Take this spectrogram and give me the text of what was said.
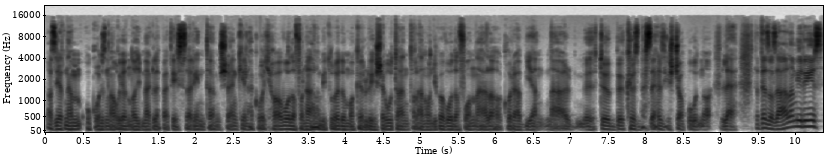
azért nem okozna olyan nagy meglepetés szerintem senkinek, hogyha a Vodafone állami tulajdonba kerülése után talán mondjuk a Vodafonnál a korábbiannál több közbeszerzés csapódna le. Tehát ez az állami rész,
